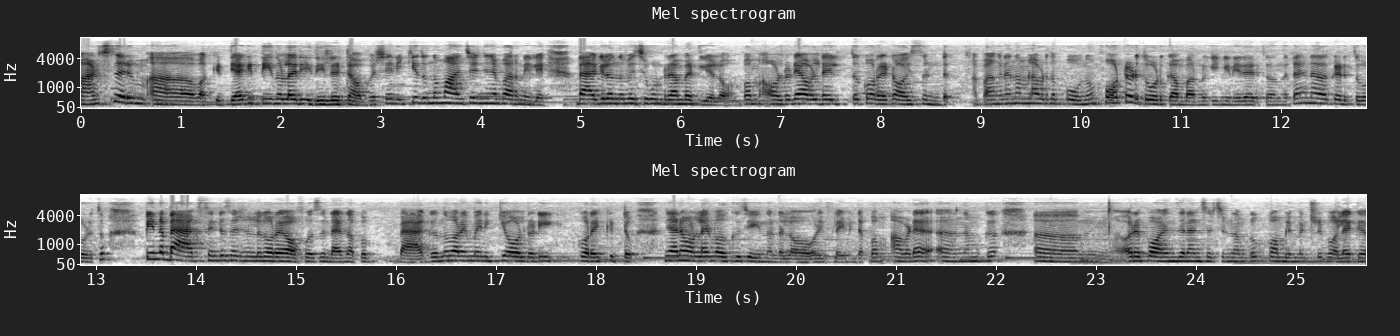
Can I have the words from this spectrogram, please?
കാണിച്ചു തരും. കിട്ടിയാൽ കിട്ടി എന്നുള്ള രീതിയിൽ കേട്ടോ. പക്ഷെ എനിക്കിതൊന്നും വാങ്ങിച്ചു കഴിഞ്ഞാൽ ഞാൻ പറഞ്ഞില്ലേ ബാഗിലൊന്നും വെച്ച് കൊണ്ടുവരാൻ പറ്റില്ലല്ലോ. അപ്പം ഓൾറെഡി അവളുടെ അടുത്ത് കുറേ ടോയ്സ് ഉണ്ട്. അപ്പം അങ്ങനെ നമ്മൾ അവിടുന്ന് പോന്നു. ഫോട്ടോ എടുത്ത് കൊടുക്കാൻ പറഞ്ഞു കിങ്ങിണിയുടെ അടുത്ത് വന്നിട്ട്. അങ്ങനെ അതൊക്കെ എടുത്തു കൊടുത്തു. പിന്നെ ബാഗ്സിന്റെ സെഷനിൽ കുറേ ഓഫേഴ്സ് ഉണ്ടായിരുന്നു. അപ്പം ബാഗ് എന്ന് പറയുമ്പോൾ എനിക്ക് ഓൾറെഡി കുറേ കിട്ടും. ഞാൻ ഓൺലൈൻ വർക്ക് ചെയ്യുന്നുണ്ടല്ലോ ഓറിഫ്ലെയിമിന്റെ അപ്പം അവിടെ നമുക്ക് ഓരോ പോയിൻസിനനുസരിച്ച് നമുക്ക് കോംപ്ലിമെന്ററി പോലെയൊക്കെ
